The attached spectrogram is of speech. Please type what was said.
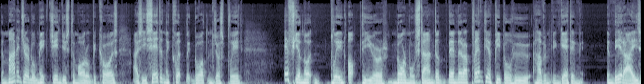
The manager will make changes tomorrow because, as he said in the clip that Gordon just played, if you're not playing up to your normal standard, then there are plenty of people who haven't been getting, in their eyes,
